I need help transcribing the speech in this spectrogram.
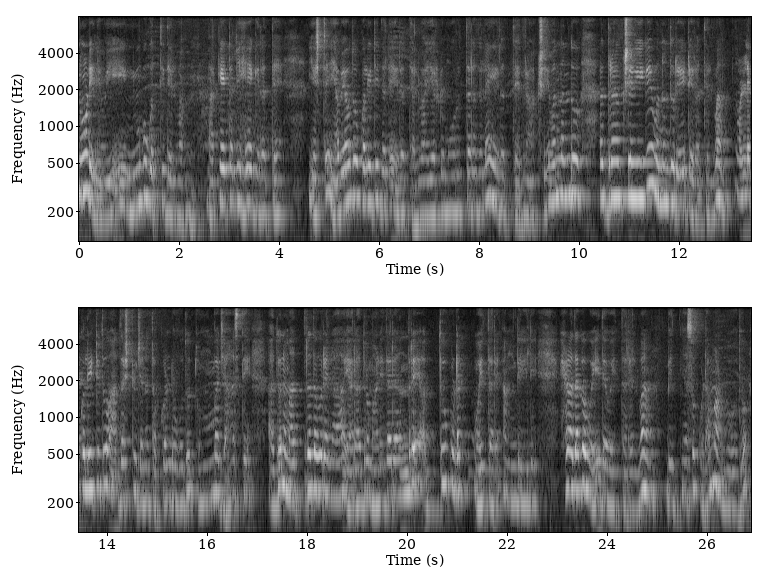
ನೋಡಿ ನೀವು ಈ ನಿಮಗೂ ಗೊತ್ತಿದೆ ಅಲ್ವಾ? ಮಾರ್ಕೆಟಲ್ಲಿ ಹೇಗಿರುತ್ತೆ? ಎಷ್ಟೇ ಯಾವ್ಯಾವುದೋ ಕ್ವಾಲಿಟಿದಲ್ಲೇ ಇರುತ್ತೆ ಅಲ್ವಾ? ಎರಡು, ಮೂರು ಥರದಲ್ಲೇ ಇರುತ್ತೆ. ದ್ರಾಕ್ಷಿ ಒಂದೊಂದು, ದ್ರಾಕ್ಷಿಗೆ ಒಂದೊಂದು ರೇಟ್ ಇರುತ್ತೆ ಅಲ್ವಾ? ಒಳ್ಳೆ ಕ್ವಾಲಿಟಿದು ಆದಷ್ಟು ಜನ ತಕ್ಕೊಂಡು ಹೋಗೋದು ತುಂಬ ಜಾಸ್ತಿ. ಅದು ನಮ್ಮ ಹತ್ರದವರೆಲ್ಲ ಯಾರಾದರೂ ಮಾಡಿದ್ದಾರೆ ಅಂದರೆ ಅದು ಕೂಡ ಒಯ್ತಾರೆ ಅಂಗಡಿಯಲ್ಲಿ ಹೇಳಿದಾಗ ಒಯ್ದೇ ಒಯ್ತಾರೆ ಅಲ್ವಾ? ಬಿಸ್ನೆಸ್ಸು ಕೂಡ ಮಾಡ್ಬೋದು.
